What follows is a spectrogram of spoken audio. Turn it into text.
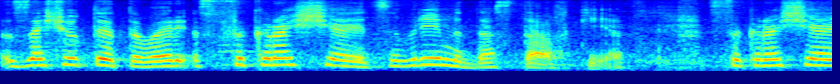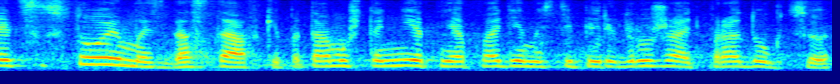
За счет этого сокращается время доставки, сокращается стоимость доставки, потому что нет необходимости перегружать продукцию.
